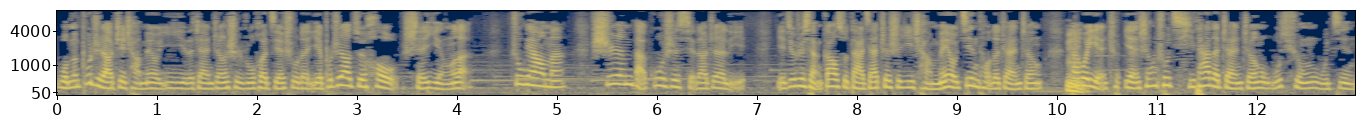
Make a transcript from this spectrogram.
我们不知道这场没有意义的战争是如何结束的，也不知道最后谁赢了，重要吗？诗人把故事写到这里，也就是想告诉大家，这是一场没有尽头的战争，它会衍生衍生出其他的战争，无穷无尽。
